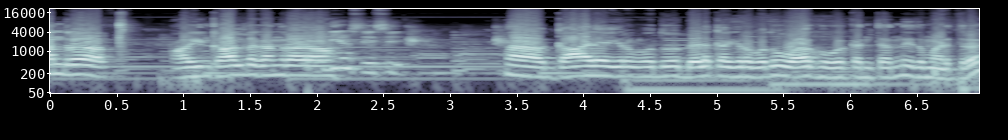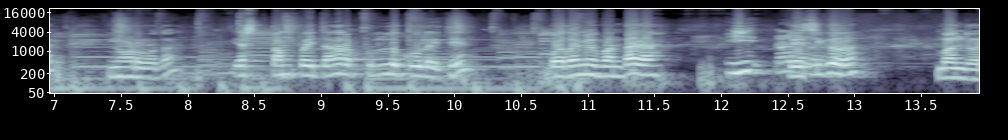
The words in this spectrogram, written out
ಅಂದ್ರೆ ಆಗಿನ ಕಾಲದಾಗ ಅಂದ್ರ ಗಾಳಿ ಆಗಿರ್ಬೋದು ಬೆಳಕಾಗಿರ್ಬೋದು ಒಳಗೆ ಹೋಗಕ್ಕಂತಂದು ಇದು ಮಾಡಿದ್ರು. ನೋಡ್ಬೋದು. ಎಷ್ಟು ತಂಪೈತೆ ಅಂದ್ರೆ ಫುಲ್ ಕೂಲ್ ಐತಿ. ಬಾದಾಮಿ ಬಂದಾಗ ಈ ಪ್ಲೇಸಿಗೂ ಬಂದ್ವು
